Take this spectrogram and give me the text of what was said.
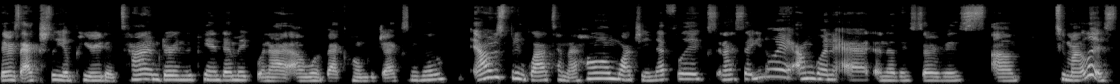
There's actually a period of time during the pandemic when I, I went back home to Jacksonville. And I was just spending a lot of time at home watching Netflix. And I said, you know what? I'm going to add another service um, to my list.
